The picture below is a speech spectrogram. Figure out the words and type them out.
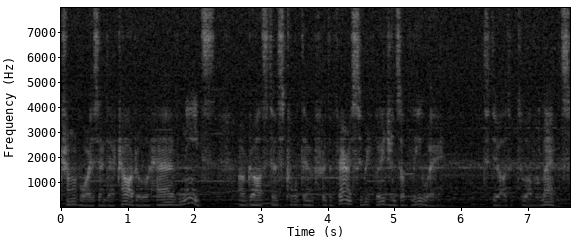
convoys, and their cargo have needs of gods to escort them through the various regions of Liyue to the other, to other lands.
